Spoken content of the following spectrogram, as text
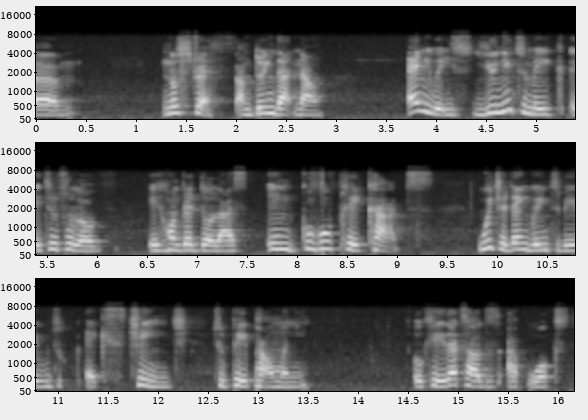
um, no stress. I'm doing that now. Anyways, you need to make a total of a hundred dollars in Google Play cards, which you're then going to be able to exchange to PayPal money. Okay, that's how this app works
